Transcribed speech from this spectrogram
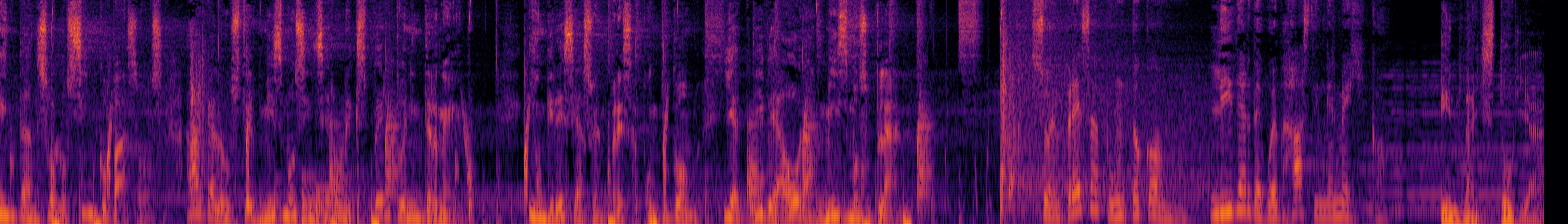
En tan solo cinco pasos, hágalo usted mismo sin ser un experto en Internet. Ingrese a suempresa.com y active ahora mismo su plan. Suempresa.com, líder de web hosting en México. En la historia,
